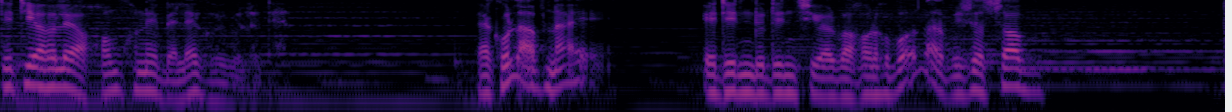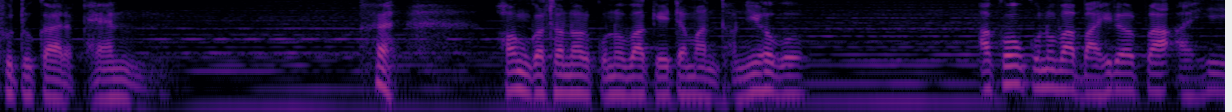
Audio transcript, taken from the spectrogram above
তেতিয়াহ'লে অসমখনে বেলেগ হৈ গ'লহেঁতেন। একো লাভ নাই। এদিন দুদিন চিঞৰ বাখৰ হ'ব তাৰপিছত চব ফুটুকাৰ ফেন। সংগঠনৰ কোনোবা কেইটামান ধনী হ'ব। আকৌ কোনোবা বাহিৰৰ পৰা আহি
